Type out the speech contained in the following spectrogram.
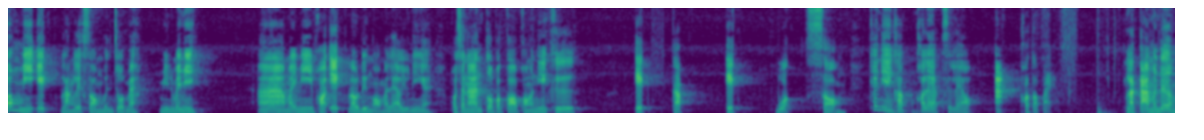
ต้องมี x หลังเลขสองเหมือนโจทย์ไหม มีหรือไม่มี อ่า ไม่มี เพราะ x เราดึงออกมาแล้วอยู่นี่ไง เพราะฉะนั้นตัวประกอบของอันนี้คือ x กับ x บวก 2 แค่นี้เองครับ ข้อแรกเสร็จแล้ว อะ ข้อต่อไป หลักการเหมือนเดิม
